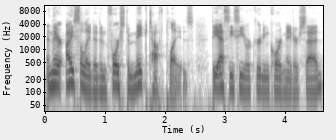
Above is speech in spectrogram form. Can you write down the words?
And they are isolated and forced to make tough plays, the SEC recruiting coordinator said.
